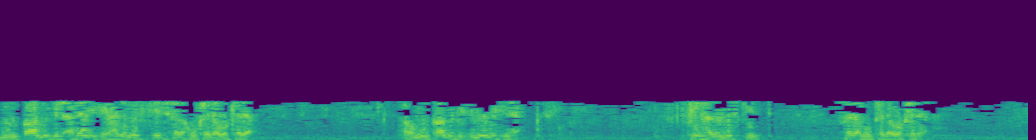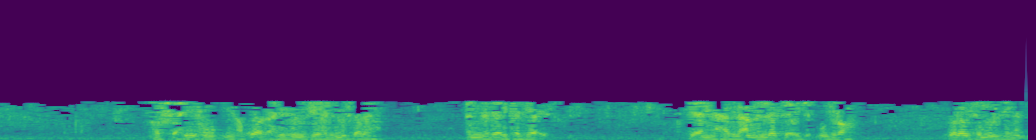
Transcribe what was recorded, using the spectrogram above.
من قام بالأذان في هذا المسجد فله كذا وكذا. أو من قام بالإمامة في هذا المسجد فله كذا وكذا. فالصحيح من أقوال أهل العلم في هذه المسألة أن ذلك جائز لأن هذا العمل ليس أجرة وليس ملزما.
